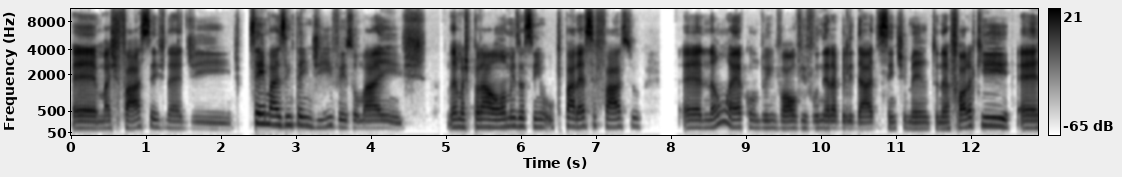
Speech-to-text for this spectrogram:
é, mais fáceis, né, de tipo, serem mais entendíveis ou mais, né, mas para homens assim, o que parece fácil é, não é quando envolve vulnerabilidade, sentimento, né? Fora que é,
